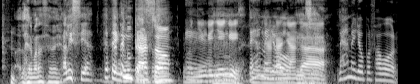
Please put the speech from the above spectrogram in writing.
Las hermanas se ve. Alicia, te tengo, Tengo un caso. Ñingui, ñingui. Eh, déjame yo. Ñanga, ñanga. Déjame yo, por favor,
